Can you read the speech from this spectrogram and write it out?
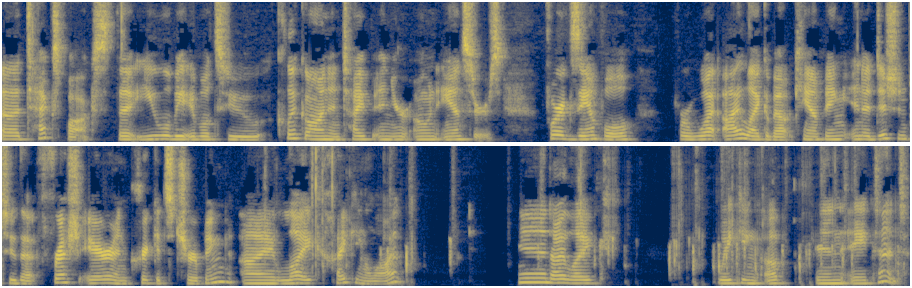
a text box that you will be able to click on and type in your own answers. For example, for what I like about camping, in addition to that fresh air and crickets chirping, I like hiking a lot. And I like waking up in a tent.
